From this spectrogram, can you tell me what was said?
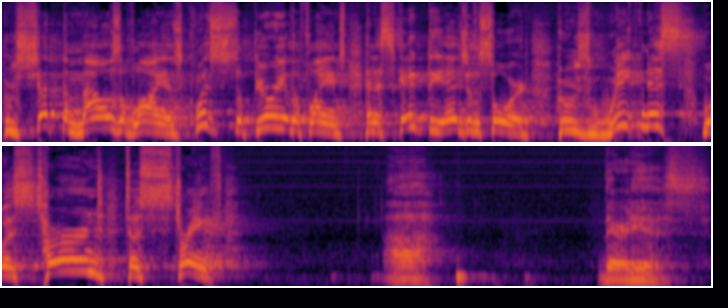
who shut the mouths of lions, quenched the fury of the flames, and escaped the edge of the sword, whose weakness was turned to strength. Ah, there it is.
